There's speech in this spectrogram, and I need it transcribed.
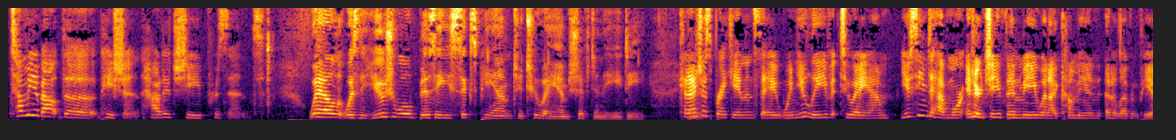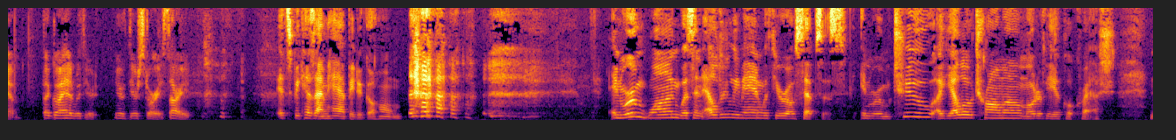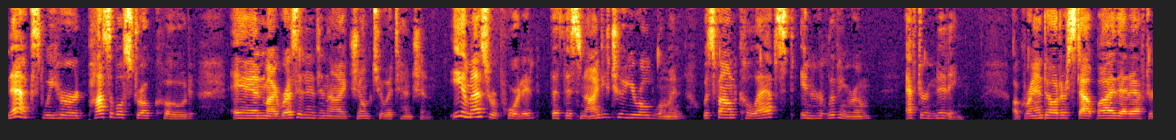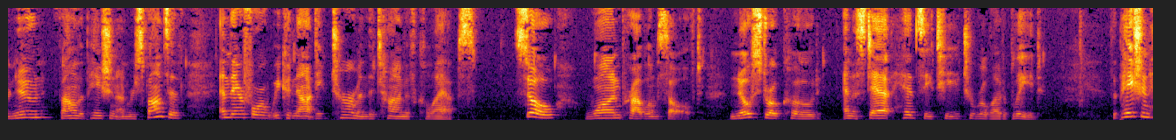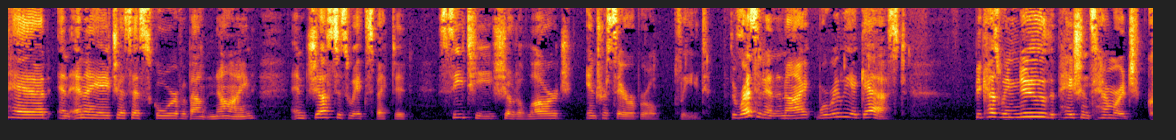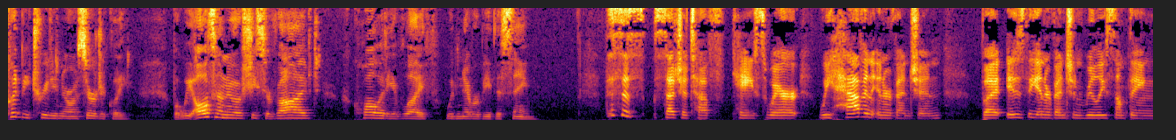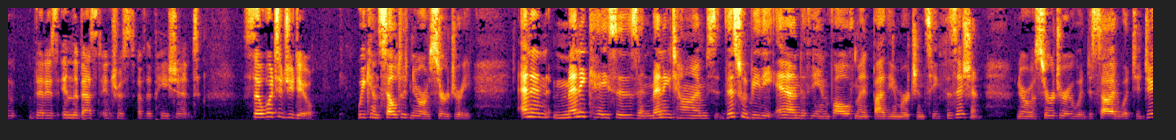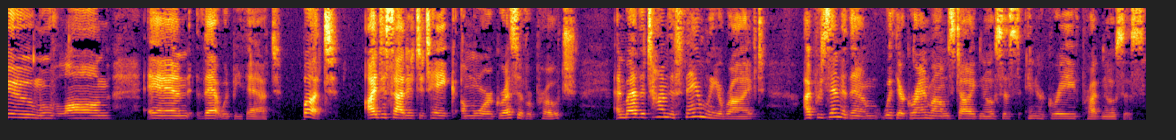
Tell me about the patient. How did she present? Well, it was the usual busy 6 p.m. to 2 a.m. shift in the ED. Can I just break in and say, when you leave at 2 a.m., you seem to have more energy than me when I come in at 11 p.m. But go ahead with your with your story. Sorry. it's because I'm happy to go home. In room one was an elderly man with urosepsis. In room two, a yellow trauma motor vehicle crash. Next, we heard possible stroke code, and my resident and I jumped to attention. EMS reported that this 92 year old woman was found collapsed in her living room after knitting. A granddaughter stopped by that afternoon, found the patient unresponsive, and therefore we could not determine the time of collapse. So, one problem solved no stroke code and a stat head CT to rule out a bleed. The patient had an NIHSS score of about 9, and just as we expected, CT showed a large intracerebral bleed. The resident and I were really aghast because we knew the patient's hemorrhage could be treated neurosurgically, but we also knew if she survived, her quality of life would never be the same. This is such a tough case where we have an intervention, but is the intervention really something that is in the best interest of the patient? So, what did you do? We consulted neurosurgery. And in many cases and many times, this would be the end of the involvement by the emergency physician neurosurgery would decide what to do, move along, and that would be that. But I decided to take a more aggressive approach, and by the time the family arrived, I presented them with their grandmom's diagnosis and her grave prognosis.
